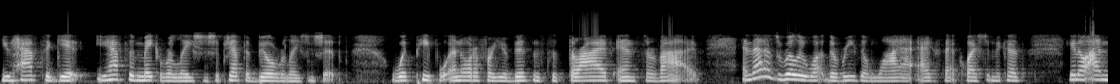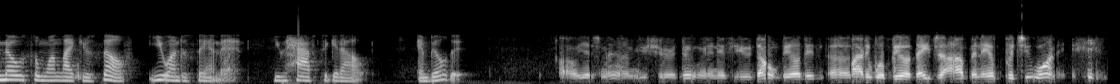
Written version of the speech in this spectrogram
You have to get you have to make relationships you have to build relationships with people in order for your business to thrive and survive and that is really what the reason why i asked that question because you know i know someone like yourself you understand that you have to get out and build it Oh yes, ma'am. You sure do. And if you don't build it, uh, somebody will build their job and they'll put you on it.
